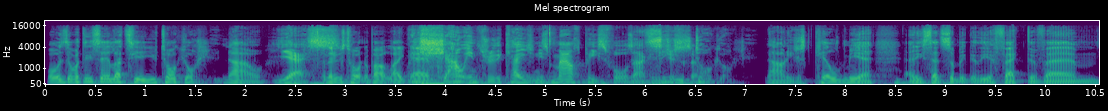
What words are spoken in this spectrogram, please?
what was it? What did he say? Let's hear you talk your shit now. Yes. And then he was talking about like, He's um, shouting through the cage and his mouthpiece falls out. and see he you just talk your shit now. And he just killed Mir. And he said something to the effect of, um,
